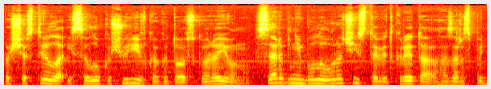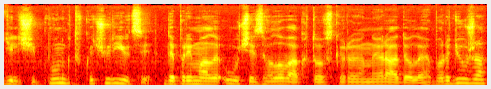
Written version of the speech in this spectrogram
пощастило і селу Кочурівка Котовського району. В серпні було урочисто відкрито газорозподільчий пункт в Кочурівці, де приймали участь голова Котовської районної ради Олег Бордюжа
